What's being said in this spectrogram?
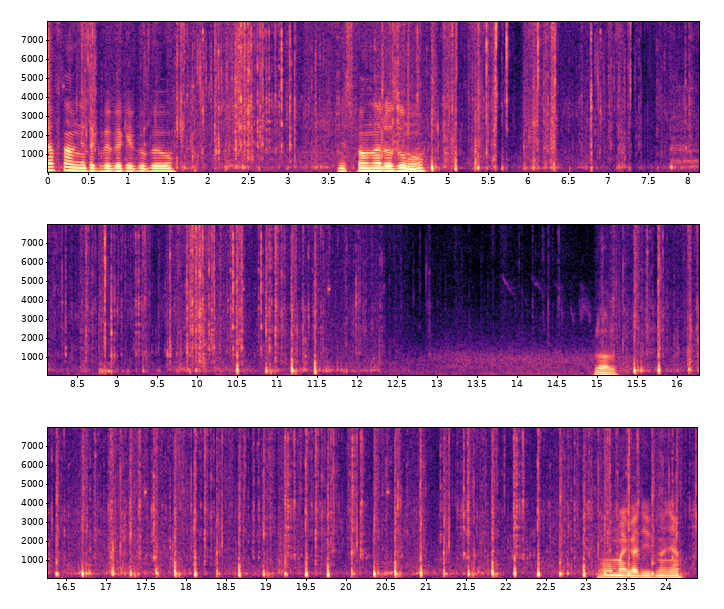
Skaf na mnie tak wybiegł, jakby był niespełna rozumu. Lol. O, mega dziwne, nie?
